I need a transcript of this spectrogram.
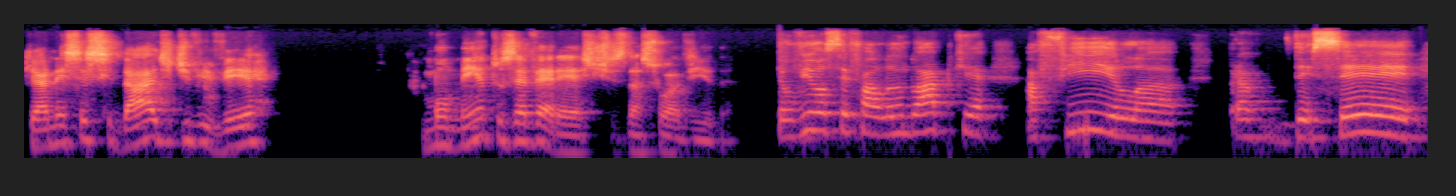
que é a necessidade de viver momentos Everestes na sua vida? Eu vi você falando, ah, porque a fila para descer.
